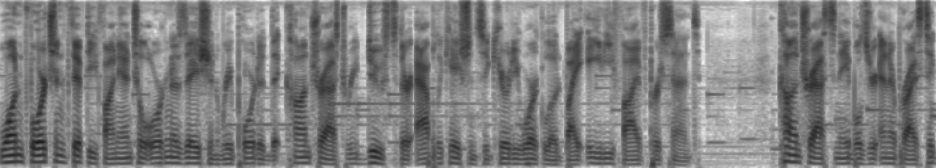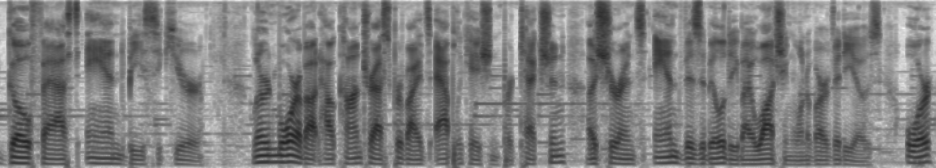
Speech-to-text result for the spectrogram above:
One Fortune 50 financial organization reported that Contrast reduced their application security workload by 85%. Contrast enables your enterprise to go fast and be secure. Learn more about how Contrast provides application protection, assurance, and visibility by watching one of our videos, or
